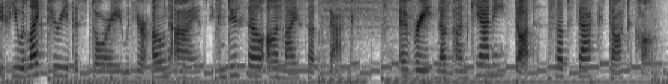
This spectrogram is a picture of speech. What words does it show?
If you would like to read this story with your own eyes, you can do so on my Substack, everynookuncanny.substack.com.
